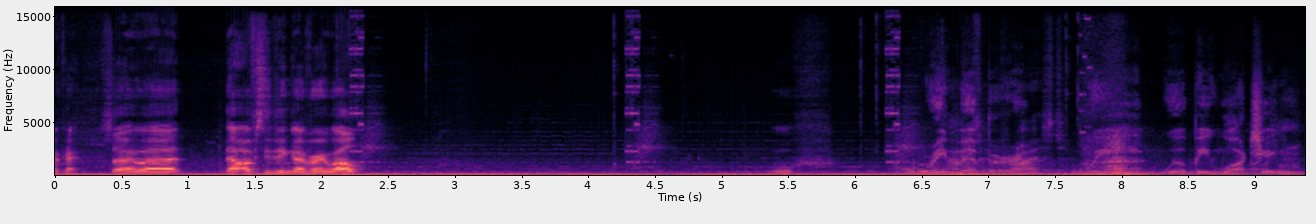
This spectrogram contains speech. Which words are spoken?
Okay, so uh, that obviously didn't go very well. Oof. Remember, we will be watching.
